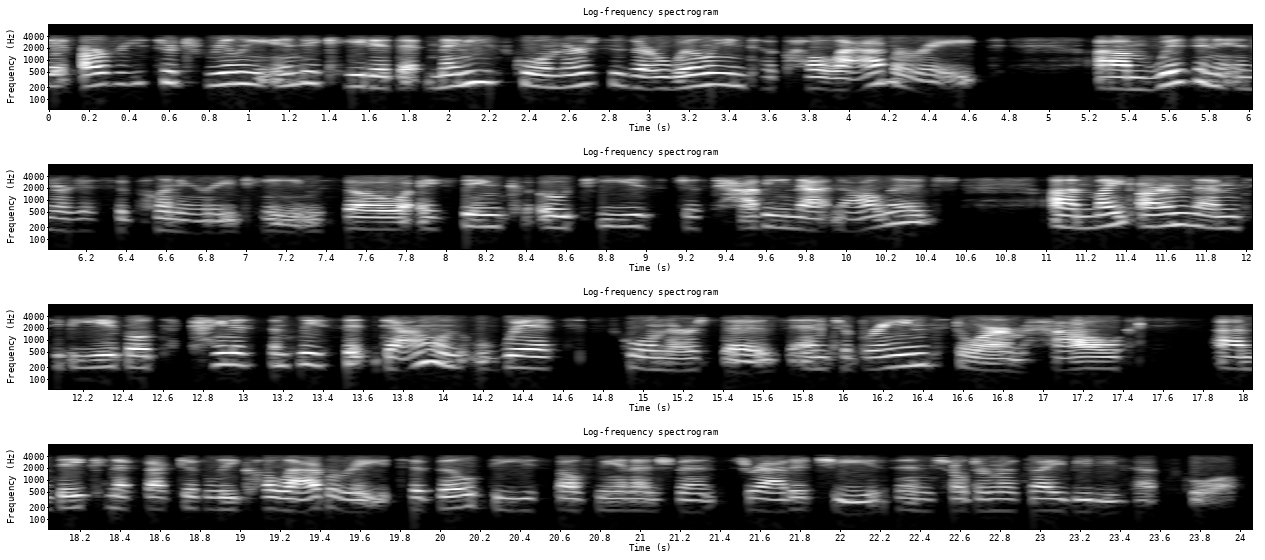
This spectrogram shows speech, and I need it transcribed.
that our research really indicated that many school nurses are willing to collaborate um, with an interdisciplinary team. So I think OTs just having that knowledge um, might arm them to be able to kind of simply sit down with school nurses and to brainstorm how um, they can effectively collaborate to build these self management strategies in children with diabetes at school.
